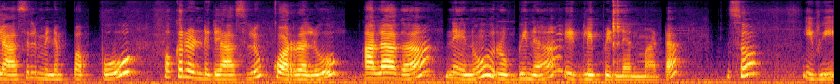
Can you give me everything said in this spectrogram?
గ్లాసులు మినప్పప్పు ఒక రెండు గ్లాసులు కొర్రలు అలాగా నేను రుబ్బిన ఇడ్లీ పిండి అనమాట సో ఇవి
